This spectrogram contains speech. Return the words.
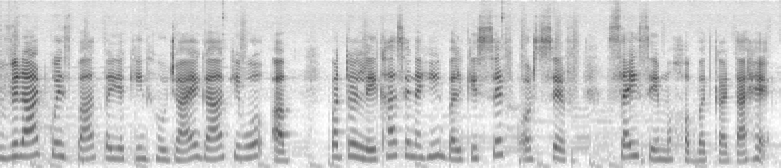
विराट को इस बात पर यकीन हो जाएगा कि वो अब पत्र लेखा से नहीं, बल्कि सिर्फ़ और सिर्फ़ सही से मोहब्बत करता है।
